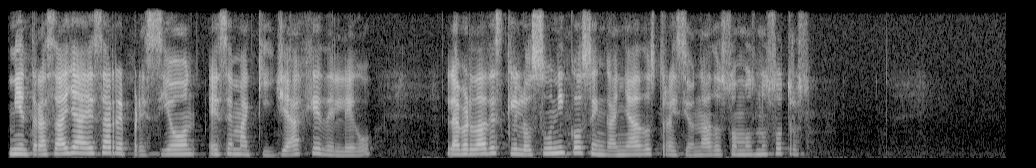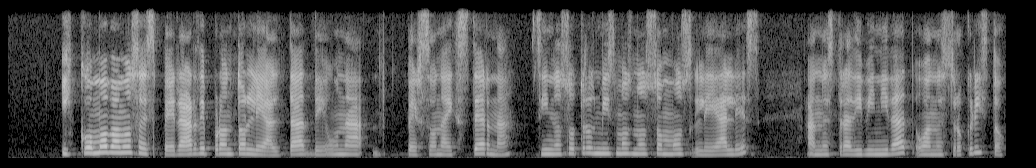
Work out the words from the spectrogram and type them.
Mientras haya esa represión, ese maquillaje del ego, la verdad es que los únicos engañados, traicionados somos nosotros. ¿Y cómo vamos a esperar de pronto lealtad de una persona externa si nosotros mismos no somos leales a nuestra divinidad o a nuestro Cristo?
